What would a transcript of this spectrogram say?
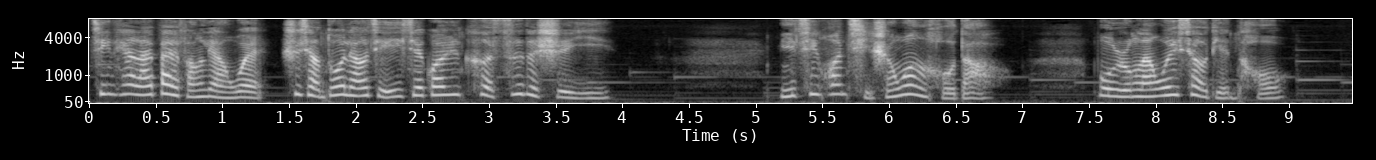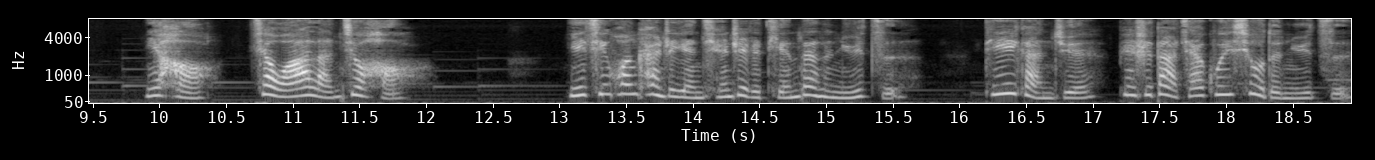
今天来拜访两位，是想多了解一些关于克斯的事宜。倪清欢起身问候道。慕容兰微笑点头：“你好，叫我阿兰就好。”倪清欢看着眼前这个恬淡的女子，第一感觉便是大家闺秀的女子。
